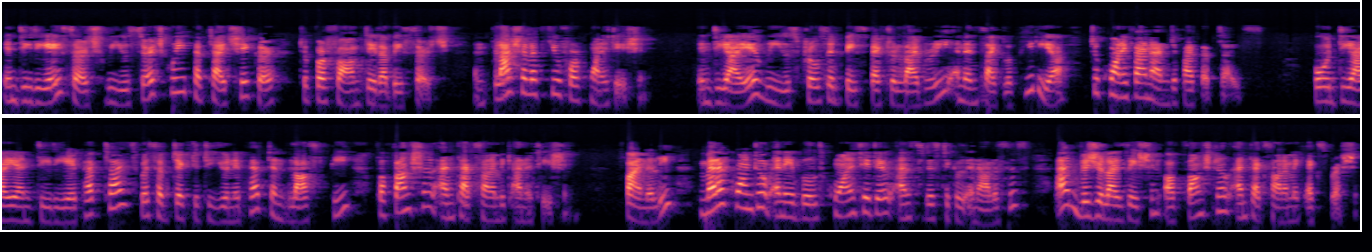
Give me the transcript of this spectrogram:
in DDA search, we use SearchGUI Peptide Shaker to perform database search and Flash LFQ for quantitation. In DIA, we use ProSit-based spectral library and encyclopedia to quantify and identify peptides. Both DIA and DDA peptides were subjected to UniPept and BLASTP for functional and taxonomic annotation. Finally, MetaQuantome enabled quantitative and statistical analysis and visualization of functional and taxonomic expression.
